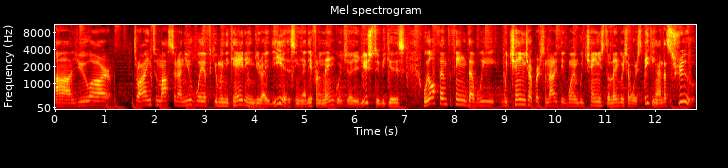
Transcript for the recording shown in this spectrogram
uh, you are trying to master a new way of communicating your ideas in a different language that you're used to because we often think that we we change our personality when we change the language that we're speaking and that's true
